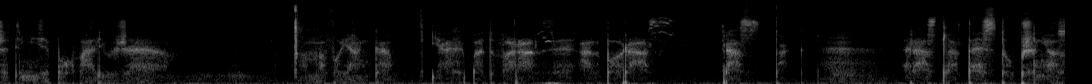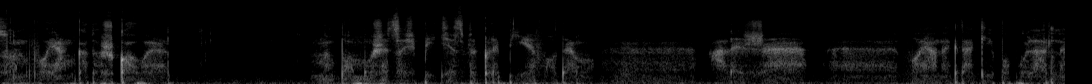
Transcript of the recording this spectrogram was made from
przyszedł i mi się pochwalił, że ma wojanka. Ja chyba dwa razy albo raz, raz, tak. Raz dla testu przyniosłam wojanka do szkoły. No bo muszę coś pić, ja zwykle piję wodę. Ale że e, wojanek taki popularny,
